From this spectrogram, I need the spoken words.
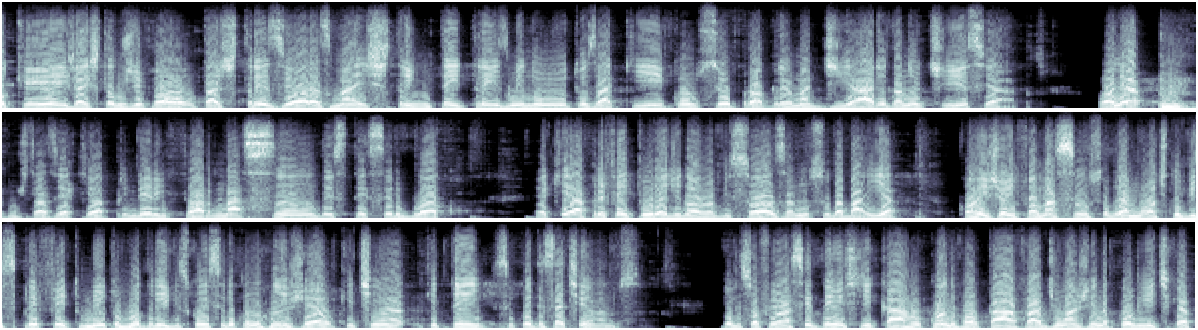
Ok, já estamos de volta às 13 horas mais 33 minutos aqui com o seu programa Diário da Notícia. Olha, vamos trazer aqui a primeira informação desse terceiro bloco. É que a Prefeitura de Nova Viçosa, no sul da Bahia, corrigiu a informação sobre a morte do vice-prefeito Milton Rodrigues, conhecido como Rangel, que, tinha, que tem 57 anos. Ele sofreu um acidente de carro quando voltava de uma agenda política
